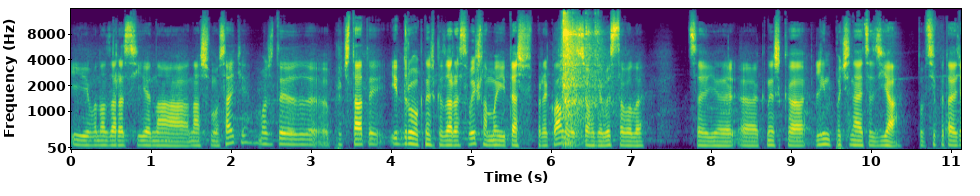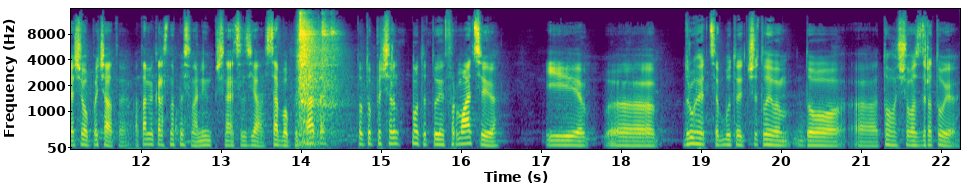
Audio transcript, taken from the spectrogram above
І вона зараз є на нашому сайті, можете е, прочитати. І друга книжка зараз вийшла. Ми її теж переклали. Сьогодні виставили. Це є е, книжка Лін починається з я. Тобто всі питають, а чого почати? А там якраз написано Лін починається з я. Себе почати. Тобто почерпнути ту інформацію. І е, друге, це бути чутливим до е, того, що вас дратує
